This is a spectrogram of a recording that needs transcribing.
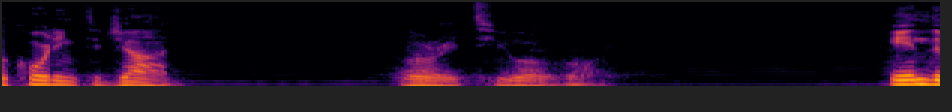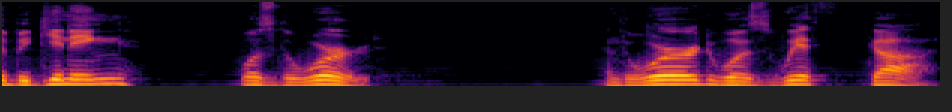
according to John. Glory to you, O Lord. In the beginning was the Word, and the Word was with God,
